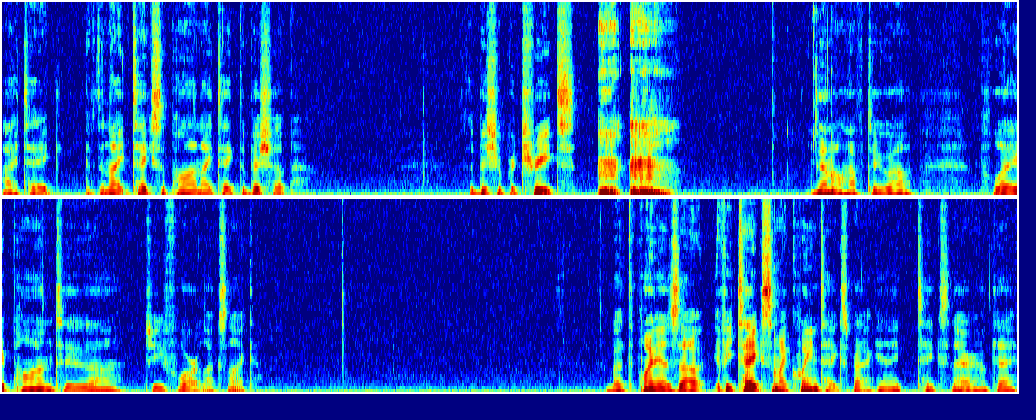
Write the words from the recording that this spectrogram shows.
I take. If the knight takes a pawn, I take the bishop. If the bishop retreats, then I'll have to uh, play pawn to uh, g4, it looks like. But the point is, uh, if he takes, my queen takes back. Yeah, he takes there. Okay.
